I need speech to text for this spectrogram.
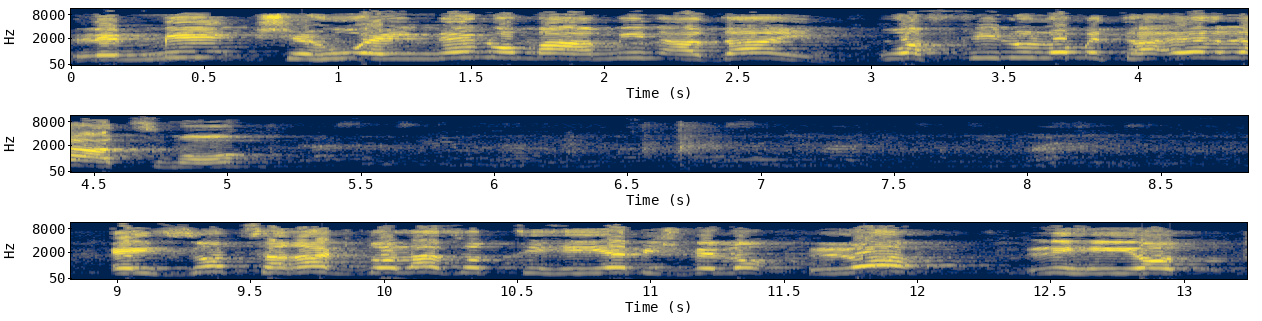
למי שהוא איננו מאמין עדיין, הוא אפילו לא מתאר לעצמו איזו צרה גדולה זאת תהיה בשבילו לא להיות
